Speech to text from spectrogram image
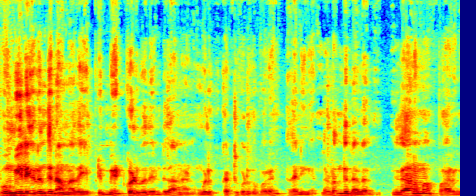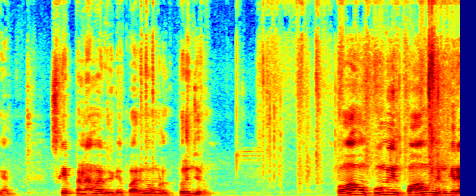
பூமியிலிருந்து நாம் அதை எப்படி மேற்கொள்வது என்று தான் நான் உங்களுக்கு கற்றுக் கொடுக்க போகிறேன் அதை நீங்கள் நடந்து நல்ல நிதானமாக பாருங்கள் ஸ்கிப் பண்ணாமல் வீடியோ பாருங்கள் உங்களுக்கு புரிஞ்சிடும் பாவம் பூமியில் பாவம் என்கிற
